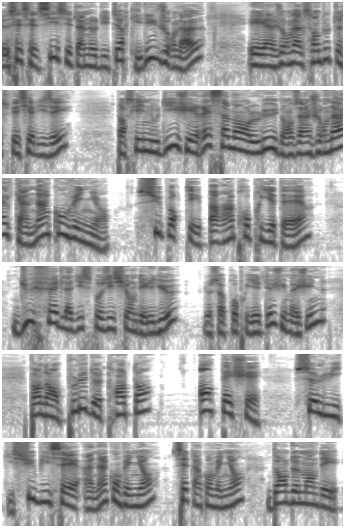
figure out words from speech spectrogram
euh, c'est celle-ci. C'est un auditeur qui lit le journal et un journal sans doute spécialisé parce qu'il nous dit j'ai récemment lu dans un journal qu'un inconvénient supporté par un propriétaire du fait de la disposition des lieux de sa propriété, j'imagine, pendant plus de 30 ans, empêchait celui qui subissait un inconvénient, cet inconvénient, d'en demander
